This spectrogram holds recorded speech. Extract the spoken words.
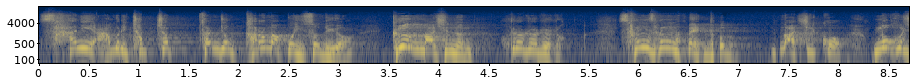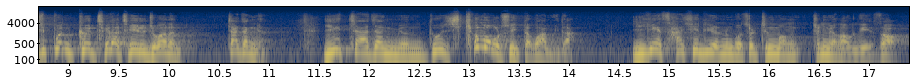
산이 아무리 첩첩산 좀 가로막고 있어도요, 그 맛있는 흐르르르륵 상상만 해도 맛있고 먹고 싶은 그 제가 제일 좋아하는 짜장면. 이 짜장면도 시켜 먹을 수 있다고 합니다. 이게 사실이라는 것을 증명, 증명하기 위해서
